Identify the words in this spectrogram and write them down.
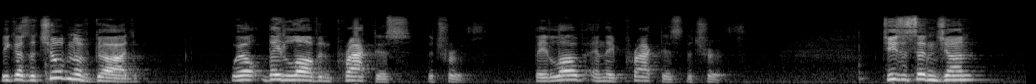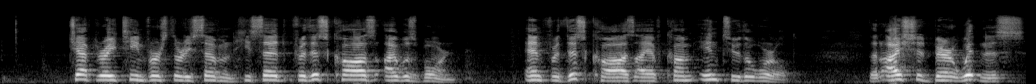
because the children of God, well, they love and practice the truth. They love and they practice the truth. Jesus said in John chapter 18, verse 37, He said, For this cause I was born, and for this cause I have come into the world, that I should bear witness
